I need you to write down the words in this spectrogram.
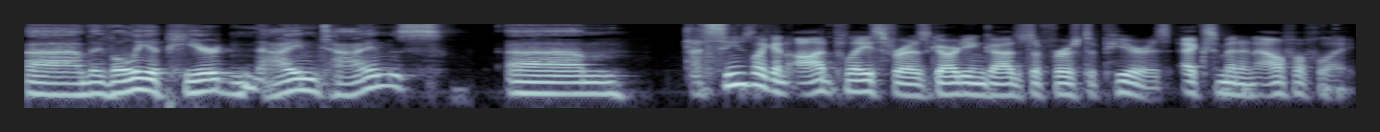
Um, they've only appeared nine times. Um, that seems like an odd place for Asgardian gods to first appear as X-Men and Alpha Flight.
